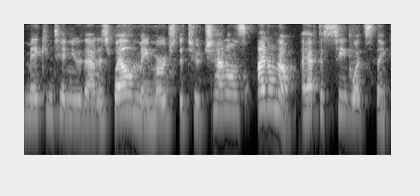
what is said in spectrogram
may continue that as well, may merge the two channels. I don't know. I have to see what's thing.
